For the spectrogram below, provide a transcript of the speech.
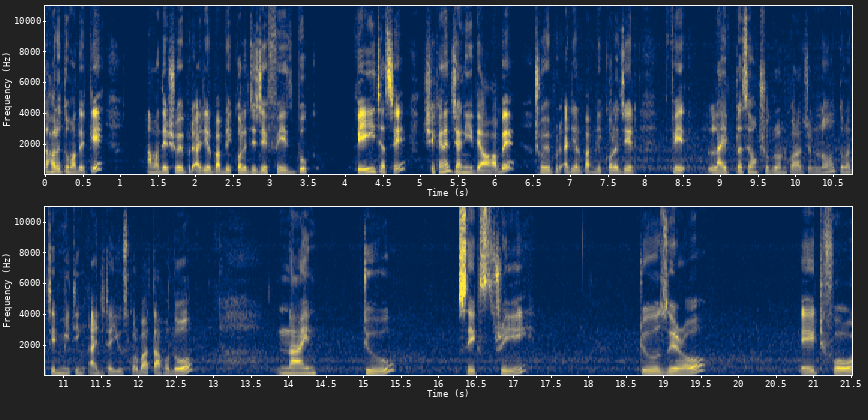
তাহলে তোমাদেরকে আমাদের শহীদপুর আইডিয়াল পাবলিক কলেজে যে ফেসবুক পেজ আছে, সেখানে জানিয়ে দেওয়া হবে। শহীদপুর আইডিয়াল পাবলিক কলেজের ফে লাইভ ক্লাসে অংশগ্রহণ করার জন্য তোমরা যে মিটিং আইডিটা ইউজ করবা, তা হলো nine two six three two zero eight four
